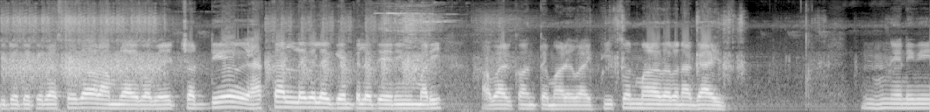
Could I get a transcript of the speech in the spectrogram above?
ভিডিও দেখে ব্যস্ত হয়ে যাও। আর আমরা এভাবে হেডশট দিয়ে হ্যাকার লেভেলের গেম প্লে দিয়ে এনিমি মারি। আবার কন্তে মারে ভাই, পিছন মারা যাবে না গাইজ এনিমি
